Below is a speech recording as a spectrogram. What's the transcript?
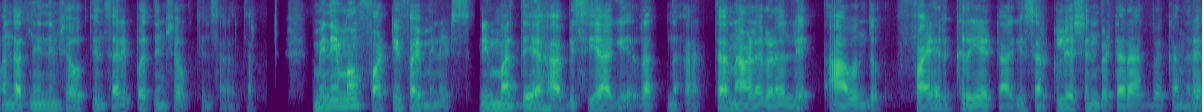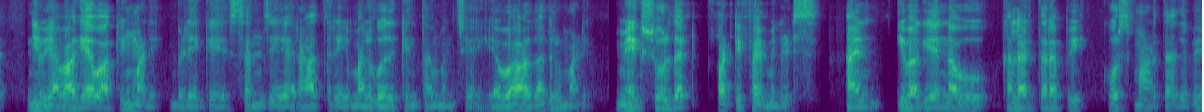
ಒಂದ್ ಹದಿನೈದು ನಿಮಿಷ ಹೋಗ್ತೀನಿ ಸರ್, ಇಪ್ಪತ್ತು ನಿಮಿಷ ಹೋಗ್ತೀನಿ ಸರ್ ಅಂತಾರೆ. Minimum forty five minutes. ನಿಮ್ಮ ದೇಹ ಬಿಸಿಯಾಗಿ ರತ್ನ, ರಕ್ತನಾಳಗಳಲ್ಲಿ ಆ ಒಂದು ಫೈರ್ ಕ್ರಿಯೇಟ್ ಆಗಿ ಸರ್ಕ್ಯುಲೇಷನ್ ಬೆಟರ್ ಆಗ್ಬೇಕಂದ್ರೆ ನೀವು ಯಾವಾಗೇ ವಾಕಿಂಗ್ ಮಾಡಿ, ಬೆಳಿಗ್ಗೆ, ಸಂಜೆ, ರಾತ್ರಿ, ಮಲಗೋದಕ್ಕಿಂತ ಮುಂಚೆ ಯಾವಾಗಾದ್ರೂ ಮಾಡಿ. Make sure that forty five minutes. And ಇವಾಗ ಏನ್ ನಾವು ಕಲರ್ ಥೆರಪಿ ಕೋರ್ಸ್ ಮಾಡ್ತಾ ಇದೀವಿ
